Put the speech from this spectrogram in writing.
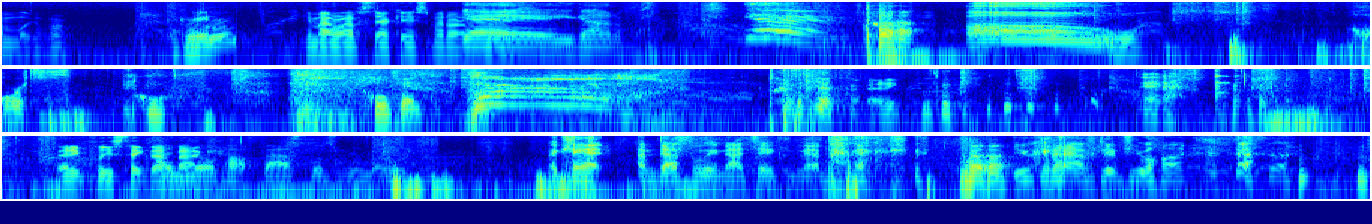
I'm looking for him. Green room? You might want to have a staircase. Might want to have staircase. Yay, you got him. Yeah. Oh! Horse. Hoof. Hoofing. Eddie? Yeah. Eddie, please take that I back. love how fast those reload. I can't. I'm definitely not taking that back. you can have it if you want.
